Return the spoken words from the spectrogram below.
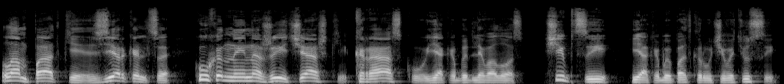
Лампадки, зеркальца, кухонные ножи, чашки, краску, якобы для волос, щипцы, якобы подкручивать усы.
